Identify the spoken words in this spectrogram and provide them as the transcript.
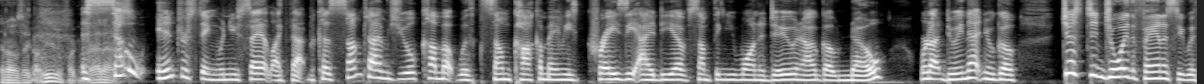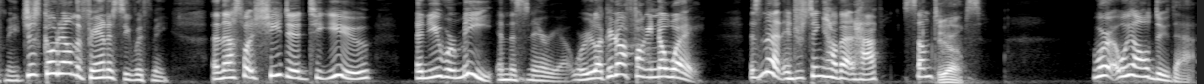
and I was like, oh, these are fucking badass. it's badass. so interesting when you say it like that because sometimes you'll come up with some cockamamie crazy idea of something you want to do, and I'll go, No, we're not doing that. And you'll go, just enjoy the fantasy with me. Just go down the fantasy with me. And that's what she did to you. And you were me in the scenario where you're like, You're not fucking no way. Isn't that interesting how that happens sometimes? We're, we all do that.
